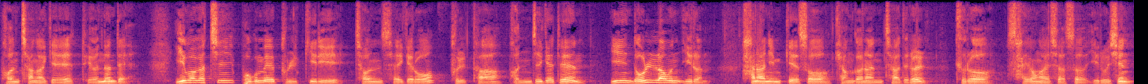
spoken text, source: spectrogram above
번창하게 되었는데 이와 같이 복음의 불길이 전 세계로 불타 번지게 된 이 놀라운 일은 하나님께서 경건한 자들을 들어 사용하셔서 이루신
